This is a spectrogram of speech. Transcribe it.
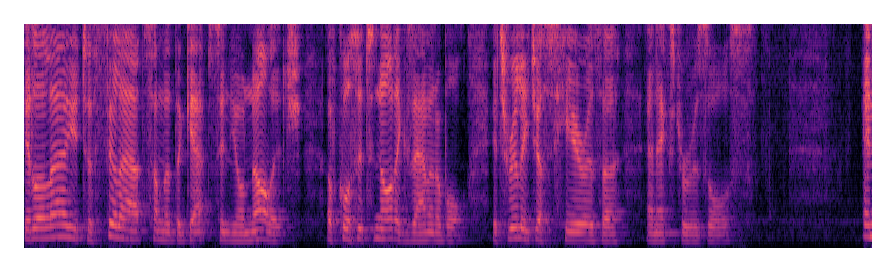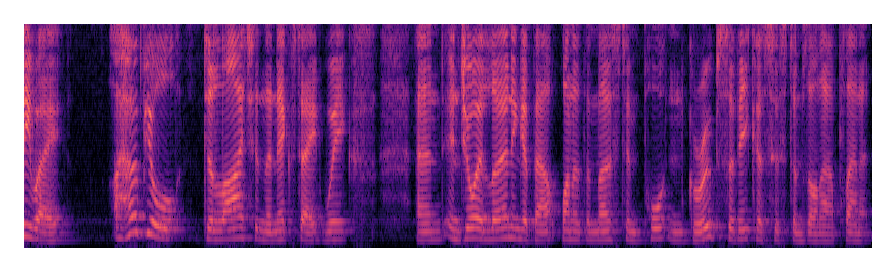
it'll allow you to fill out some of the gaps in your knowledge. Of course, it's not examinable. It's really just here as a, an extra resource. Anyway, I hope you'll delight in the next eight weeks and enjoy learning about one of the most important groups of ecosystems on our planet.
